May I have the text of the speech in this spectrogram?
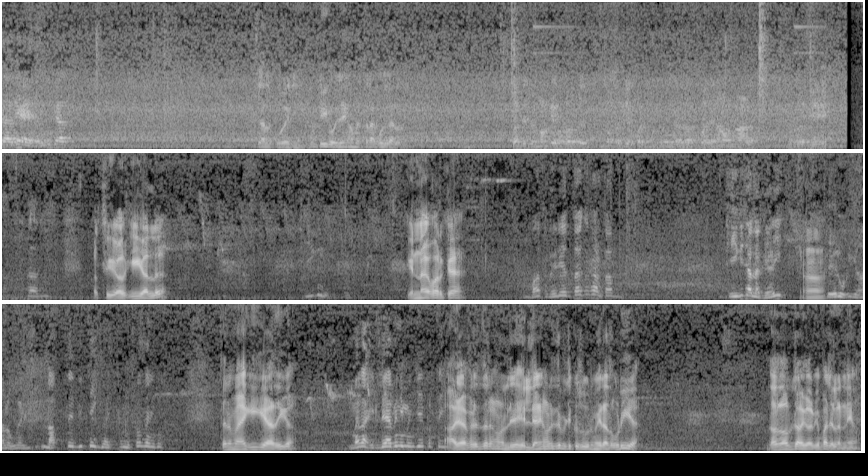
ਕਰ ਚੱਲ ਦਾ ਕੋਈ ਨਹੀਂ ਹੁਣ ਠੀਕ ਹੋ ਜਾਏਗਾ ਮਿੱਤਰਾ ਕੋਈ ਗੱਲ ਨਹੀਂ। ਬੰਦੇ ਤੋਂ ਮੰਗੇ ਹੋਰ ਮਸਲ ਦੇ ਉੱਪਰ ਮਤਲਬ ਜ਼ਿਆਦਾ ਵਜਨ ਆਉਣ ਨਾਲ ਮਤਲਬ ਅੱਛੀ ਗੱਲ ਕੀ ਗੱਲ? ਠੀਕ ਨਹੀਂ। ਕਿੰਨਾ ਕੁ ਫ਼ਰਕ ਹੈ? ਬਸ ਸਵੇਰੇ ਅੱਧਾ ਕੁ ਘੰਟਾ ਠੀਕ ਜਿਹਾ ਲੱਗਿਆ ਜੀ। ਹਾਂ। ਫੇਰ ਉਹੀ ਹਾਲ ਹੋ ਗਿਆ ਜੀ। ਲੱਤ ਦੇ ਵਿੱਚ ਹੀ ਇੱਥੇ ਨਿਕਲਦਾ ਨਹੀਂ ਕੁਛ ਤੈਨੂੰ ਮੈਂ ਕੀ ਕਿਹਾ ਸੀਗਾ? ਮੈਂ ਤਾਂ ਹਿੱਲਿਆ ਵੀ ਨਹੀਂ ਮੰਜੇ ਪਰ ਤੇ। ਆ ਜਾ ਫਿਰ ਇੱਧਰ ਹੁਣ ਜੇ ਹਿੱਲਿਆ ਨਹੀਂ ਹੁਣ ਇਹਦੇ ਵਿੱਚ ਕਸੂਰ ਮੇਰਾ ਥੋੜੀ ਆ। ਦਾਦਾ ਚੱਲ ਕਰਕੇ ਭੱਜ ਲੈਣੇ ਹੋ।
